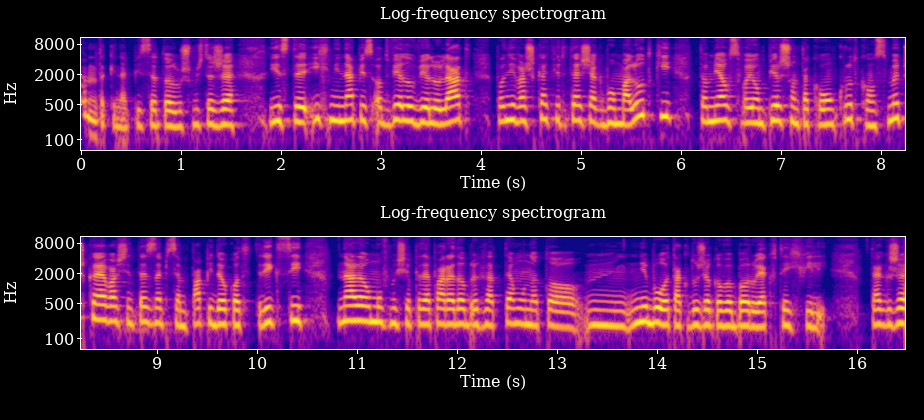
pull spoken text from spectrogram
tam takie napisy, to już myślę, że jest ich napis od wielu, wielu lat, ponieważ kefir też jak był malutki, to miał swoją pierwszą taką krótką smyczkę, właśnie też z napisem papi dog od Trixie, no ale umówmy się, parę dobrych lat temu, no to mm, nie było tak dużego wyboru jak w tej chwili. Także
